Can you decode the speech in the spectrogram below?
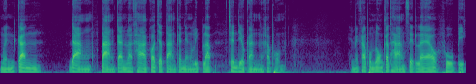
เหมือนกันด่างต่างกันราคาก็จะต่างกันอย่างลิบลับ เช่นเดียวกันนะครับผมเห็นไหมครับผมลงกระถางเสร็จแล้วภูปีก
